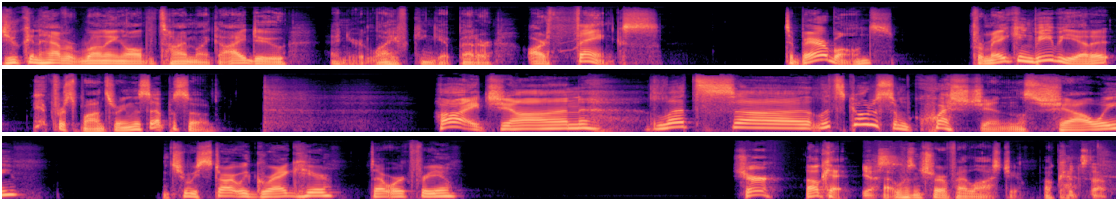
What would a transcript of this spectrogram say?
You can have it running all the time like I do, and your life can get better. Our thanks to Barebones for making BBEdit and for sponsoring this episode. All right, John, let's uh, let's go to some questions, shall we? Should we start with Greg here? Does that work for you? Sure. Okay. Yes. I wasn't sure if I lost you. Okay. Good stuff.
